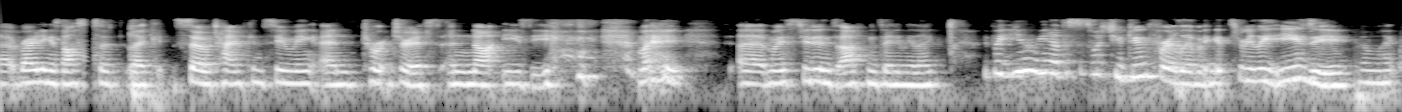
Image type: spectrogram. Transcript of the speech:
uh, writing is also like so time consuming and torturous and not easy. my uh, my students often say to me like, "But you, you know, this is what you do for a living. It's really easy." I'm like,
